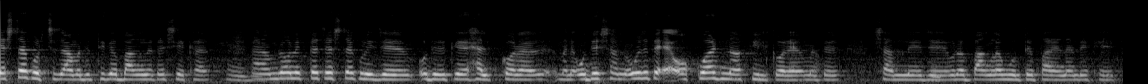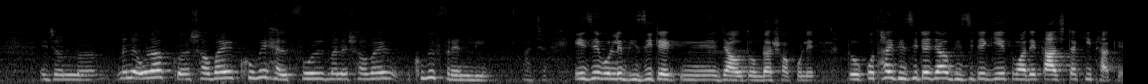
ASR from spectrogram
চেষ্টা করছে যে আমাদের থেকে বাংলাটা শেখার। আর আমরা অনেকটা চেষ্টা করি যে ওদেরকে হেল্প করার মানে ওদের সামনে ওরা যাতে অকওয়ার্ড না ফিল করে আমাদের সামনে যে ওরা বাংলা বলতে পারে না দেখে। এই জন্য মানে ওরা সবাই খুবই হেল্পফুল মানে সবাই খুবই ফ্রেন্ডলি আচ্ছা এই যে বললে ভিজিটে যাও তোমরা সকলে তো কোথায় ভিজিটে যাও? ভিজিটে গিয়ে তোমাদের কাজটা কি থাকে?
